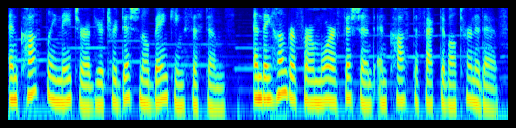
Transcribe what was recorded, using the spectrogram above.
and costly nature of your traditional banking systems, and they hunger for a more efficient and cost-effective alternative.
